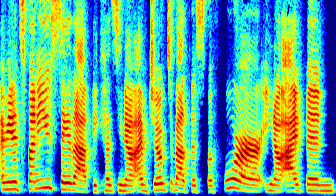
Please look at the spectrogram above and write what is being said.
I mean, it's funny you say that because, you know, I've joked about this before. You know, I've been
